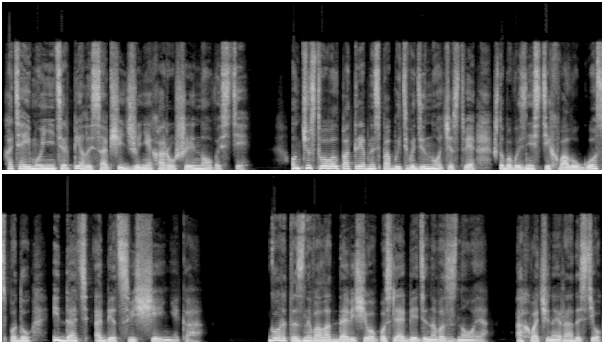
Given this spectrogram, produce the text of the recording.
хотя ему и не терпелось сообщить жене хорошие новости. Он чувствовал потребность побыть в одиночестве, чтобы вознести хвалу Господу и дать обед священника. Город изнывал от давящего послеобеденного зноя. Охваченный радостью,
